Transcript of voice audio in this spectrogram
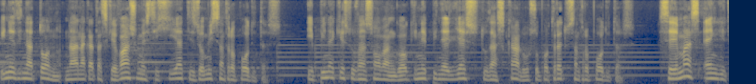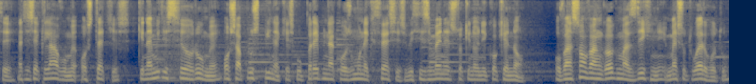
είναι δυνατόν να ανακατασκευάσουμε στοιχεία της δομής της ανθρωπότητας. Οι πίνακες του Vincent Van Gogh είναι πινελιές του δασκάλου στο πορτρέτο της ανθρωπότητας. Σε εμάς έγκυται να τις εκλάβουμε ως τέτοιες και να μην τις θεωρούμε ως απλούς πίνακες που πρέπει να κοσμούν εκθέσεις βυθισμένες στο κοινωνικό κενό. Ο Βανσόν Van μας δείχνει μέσω του έργου του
